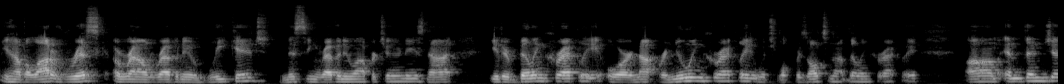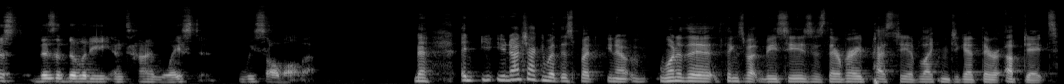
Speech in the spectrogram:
You have a lot of risk around revenue leakage, missing revenue opportunities, not either billing correctly or not renewing correctly, which results in not billing correctly. Um, and then just visibility and time wasted. We solve all that. Yeah, and you're not talking about this, but you know, one of the things about VCs is they're very pesty of liking to get their updates,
